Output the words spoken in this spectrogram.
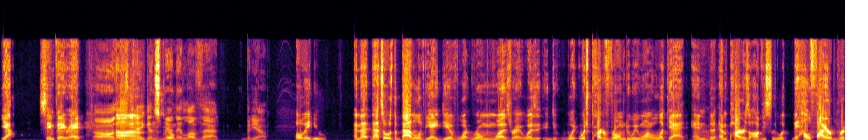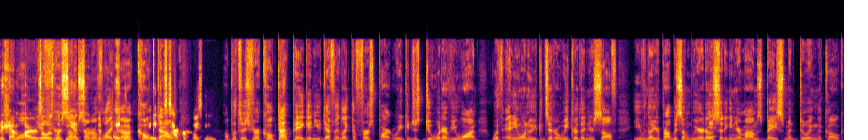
yeah, same thing, right? Oh, those um, pagans, so, man, they love that. But yeah. Oh, they do and that that's always the battle of the idea of what Rome was, right? Was it, which part of Rome do we want to look at? And the empires obviously look the Hellfire British Empire well, is always looking at sort the, of the like pagan, uh, coked out. Sacrificing. I'll put this: if you're a coked huh? out pagan, you definitely like the first part where you can just do whatever you want with anyone who you consider weaker than yourself, even though you're probably some weirdo yeah. sitting in your mom's basement doing the coke.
